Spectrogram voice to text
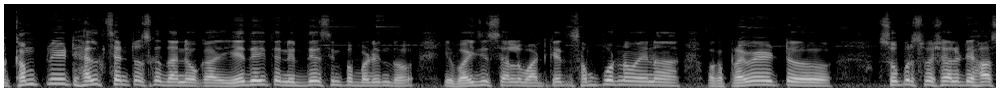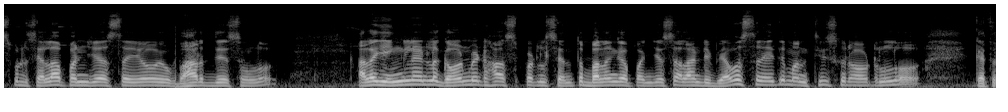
కంప్లీట్ హెల్త్ సెంటర్స్గా దాన్ని ఒక ఏదైతే నిర్దేశింపబడిందో ఈ వైద్యశాల వాటికైతే సంపూర్ణమైన ఒక ప్రైవేట్ సూపర్ స్పెషాలిటీ హాస్పిటల్స్ ఎలా పనిచేస్తాయో భారతదేశంలో అలాగే ఇంగ్లాండ్లో గవర్నమెంట్ హాస్పిటల్స్ ఎంత బలంగా పనిచేస్తే అలాంటి వ్యవస్థను అయితే మనం తీసుకురావడంలో గత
